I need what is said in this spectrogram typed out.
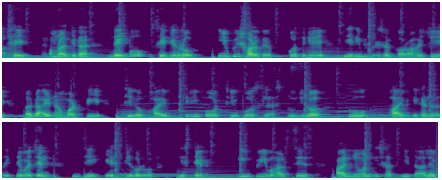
আছে। আমরা যেটা দেখব, সেটি হলো ইউপি সরকারের পক্ষ থেকে যে রিভিউরেশন করা হয়েছে, তার ডায়েরি নাম্বারটি ছিল five three four three four slash two zero two five এখানে দেখতে পাচ্ছেন যে কেসটি হলো state UP versus Anjuman Ishad e Taleb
